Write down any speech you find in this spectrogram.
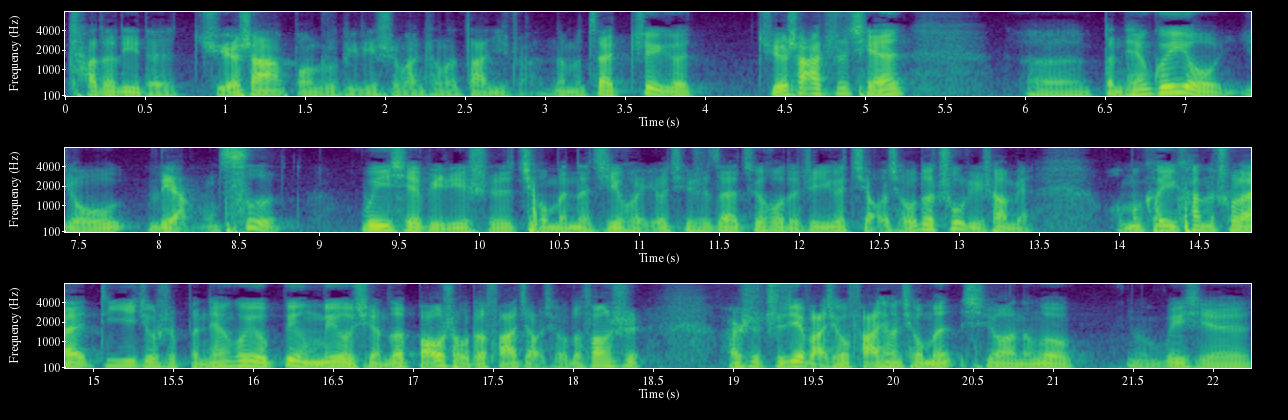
查德利的绝杀帮助比利时完成了大逆转。那么在这个绝杀之前，呃，本田圭佑有两次威胁比利时球门的机会，尤其是在最后的这一个角球的处理上面，我们可以看得出来，第一就是本田圭佑并没有选择保守的罚角球的方式。而是直接把球罚向球门，希望能够威胁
